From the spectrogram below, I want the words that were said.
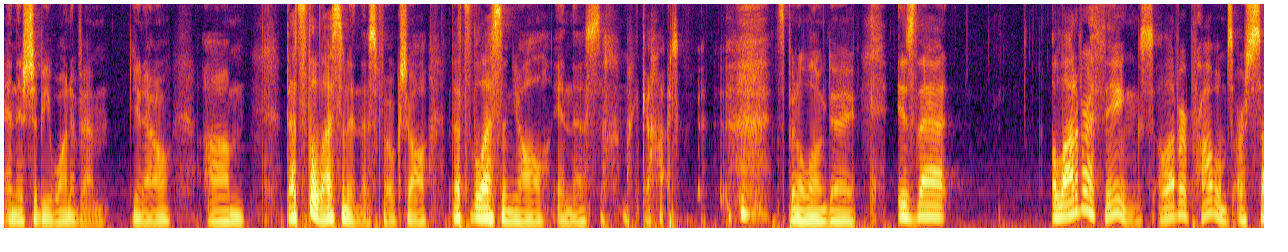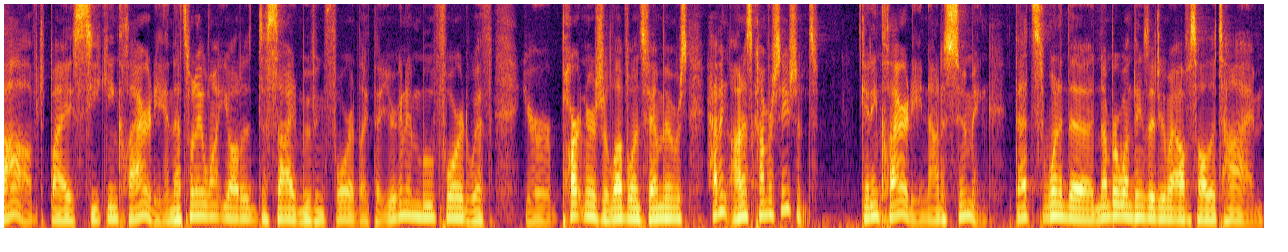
and this should be one of them. You know, um, that's the lesson in this, folks, y'all. That's the lesson, y'all, in this. Oh my God. it's been a long day. Is that a lot of our things, a lot of our problems are solved by seeking clarity. And that's what I want y'all to decide moving forward. Like that you're going to move forward with your partners, your loved ones, family members, having honest conversations, getting clarity, not assuming. That's one of the number one things I do in my office all the time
